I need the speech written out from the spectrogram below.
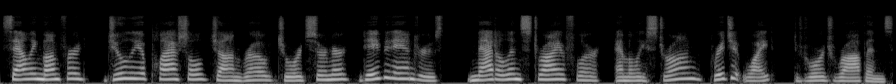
Sally Mumford, Julia Plashel, John Rowe, George Cerner, David Andrews, Madeline Stryfler, Emily Strong, Bridget White, George Robbins,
